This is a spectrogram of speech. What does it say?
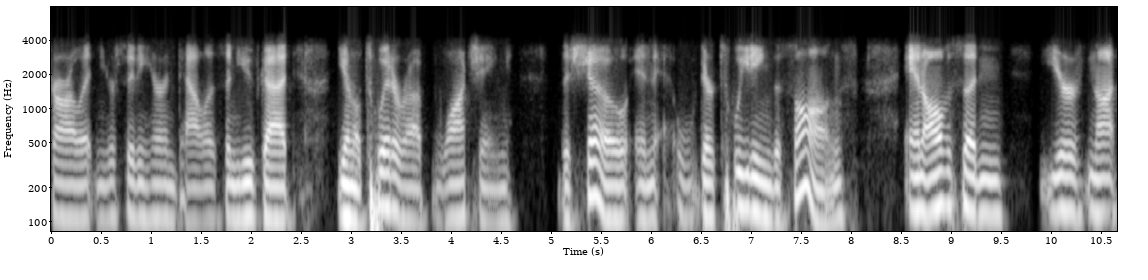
Charlotte, and you're sitting here in Dallas, and you've got, you know, Twitter up watching the show, and they're tweeting the songs, and all of a sudden, you're not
